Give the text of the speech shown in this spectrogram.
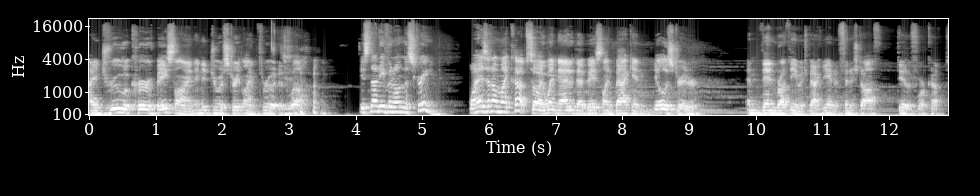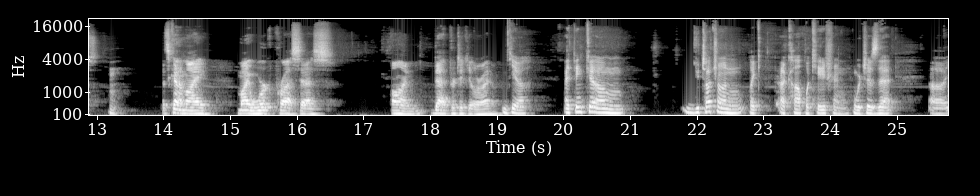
I drew a curved baseline and it drew a straight line through it as well. it's not even on the screen. Why is it on my cup? So I went and added that baseline back in Illustrator and then brought the image back in and finished off the other four cups. Hmm. That's kind of my my work process on that particular item. Yeah. I think um, you touch on like a complication, which is that uh,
